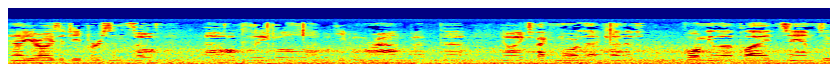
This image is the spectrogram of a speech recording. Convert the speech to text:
you know, you're always a Jeep person. So uh, hopefully we'll uh, we'll keep them around. But uh, you know, I expect more of that kind of formula applied, Sam, to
